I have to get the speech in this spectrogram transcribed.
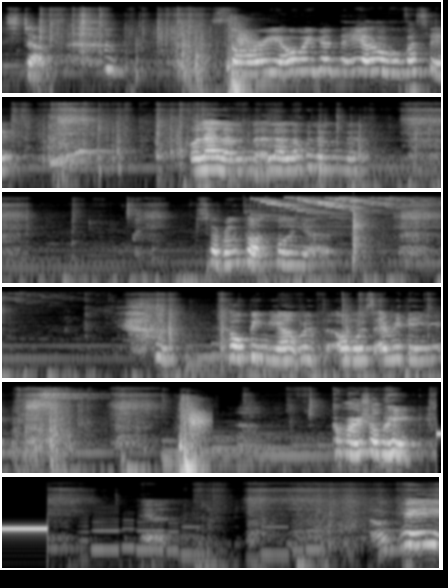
stuff. Sorry, oh my God, naiyak ako kasi. Wala lang, naalala ko lang na sobrang thoughtful niya. Helping me out with almost everything. Commercial break. Okay.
